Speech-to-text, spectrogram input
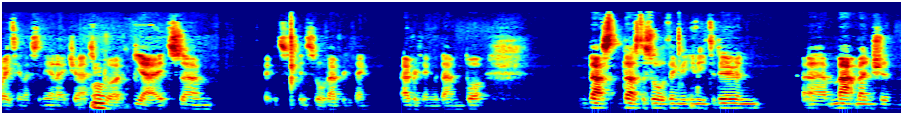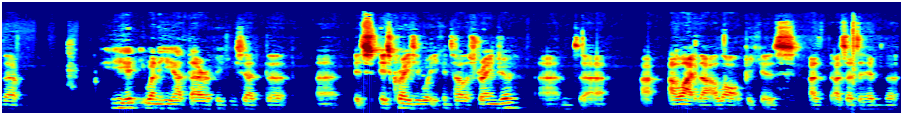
waiting list in the NHS. Mm. But yeah, it's um, it's it's sort of everything, everything with them. But that's that's the sort of thing that you need to do. And uh, Matt mentioned that he when he had therapy, he said that uh, it's it's crazy what you can tell a stranger, and uh, I, I, like that a lot because I, I, said to him that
